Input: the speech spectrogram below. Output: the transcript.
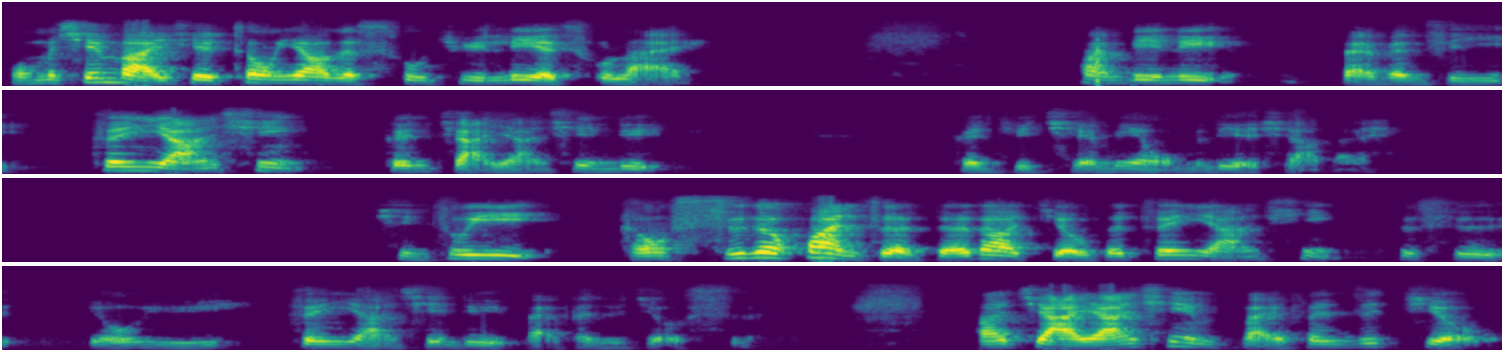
我们先把一些重要的数据列出来。患病率百分之一，真阳性跟假阳性率，根据前面我们列下来，请注意，从十个患者得到九个真阳性，这是由于真阳性率百分之九十，而假阳性百分之九，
